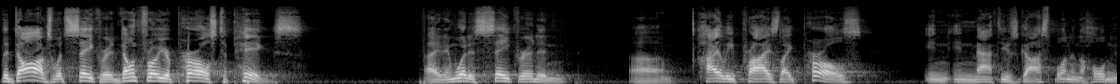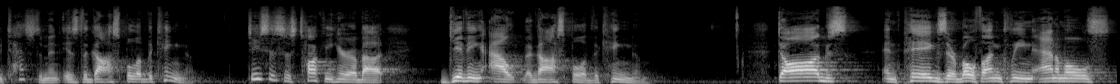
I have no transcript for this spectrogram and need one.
the dogs what's sacred. Don't throw your pearls to pigs. Right? And what is sacred and um, highly prized like pearls in, in Matthew's gospel and in the whole New Testament is the gospel of the kingdom. Jesus is talking here about giving out the gospel of the kingdom. Dogs and pigs, they're both unclean animals.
